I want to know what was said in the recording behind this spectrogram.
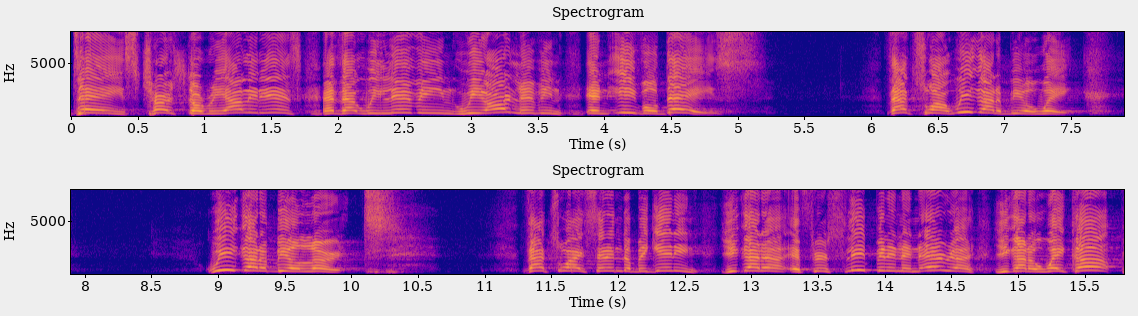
days. Church, the reality is that we living, we are living in evil days. That's why we got to be awake. We got to be alert. That's why I said in the beginning, you got to if you're sleeping in an area, you got to wake up.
